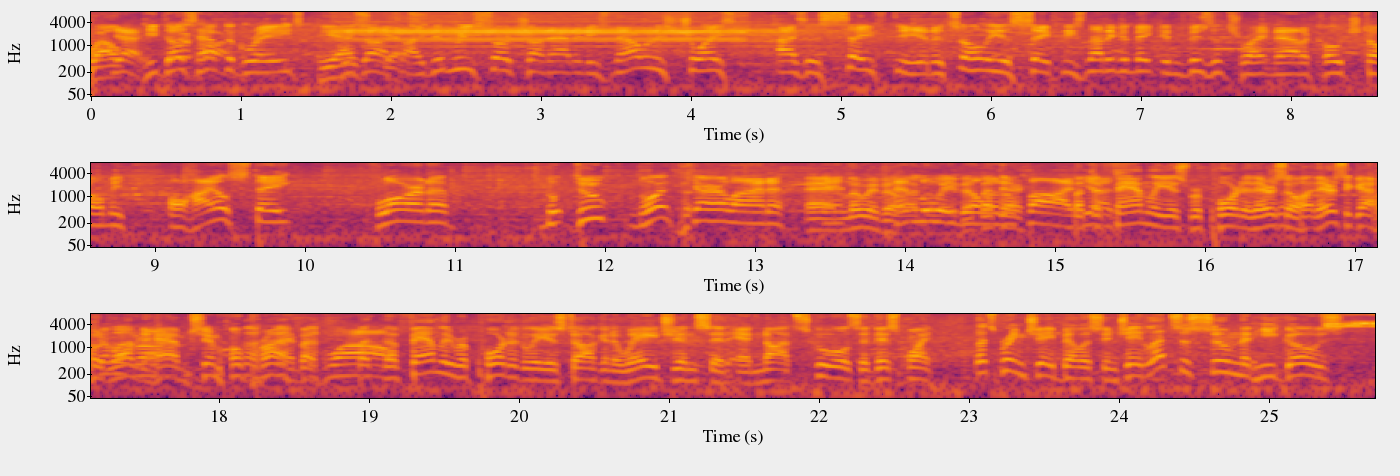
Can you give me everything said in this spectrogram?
Well, yeah, he does have the grades. He has, does. yes. I did research on that, and he's now in his choice as a safety, and it's only a safety. He's not even making visits right now. The coach told me Ohio State, Florida, Duke, North Carolina, and, Louisville. And. Louisville but are the five. But yes. the family is reported. There's a there's a guy who'd Jim love to have Jim O'Brien. But, Wow. but the family reportedly is talking to agents and, and not schools at this point. Let's bring Jay Bilas in. Jay, let's assume that he goes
